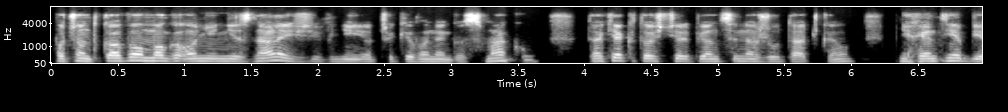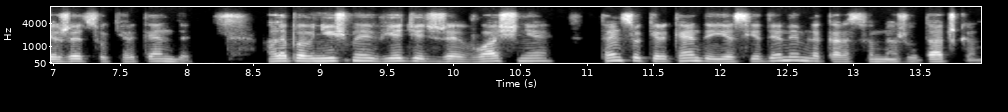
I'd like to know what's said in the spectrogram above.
Początkowo mogą oni nie znaleźć w niej oczekiwanego smaku, tak jak ktoś cierpiący na żółtaczkę niechętnie bierze cukier kędy. Ale powinniśmy wiedzieć, że właśnie ten cukier kędy jest jedynym lekarstwem na żółtaczkę.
